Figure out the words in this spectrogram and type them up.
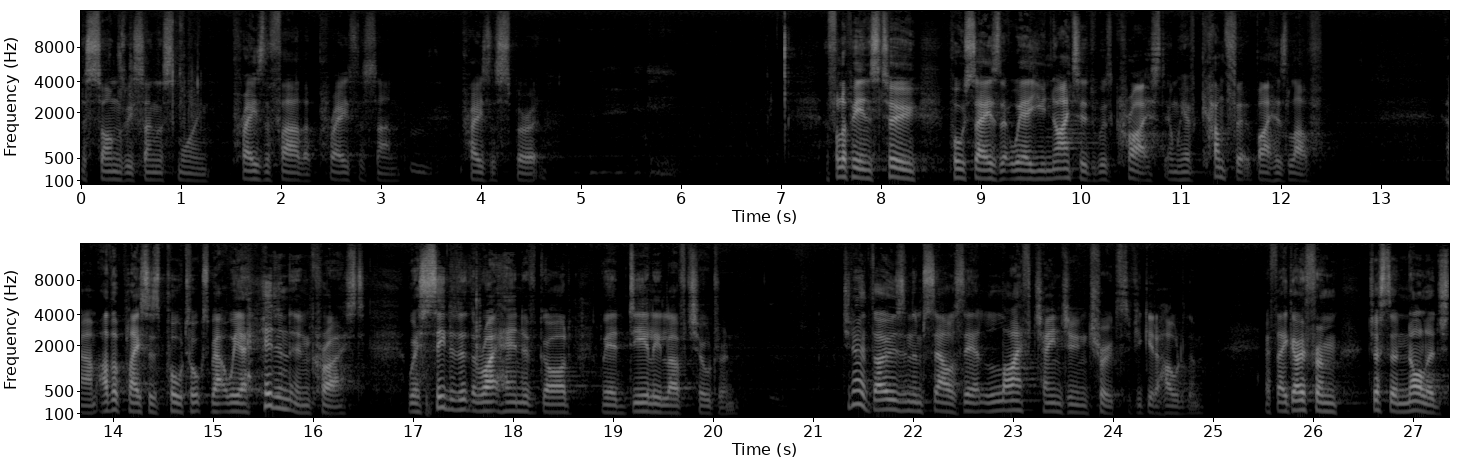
The songs we sung this morning praise the Father, praise the Son, praise the Spirit. In Philippians 2, Paul says that we are united with Christ and we have comfort by His love. Um, other places, Paul talks about we are hidden in Christ. We're seated at the right hand of God. We are dearly loved children. Do you know those in themselves, they're life changing truths if you get a hold of them? If they go from just a knowledge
